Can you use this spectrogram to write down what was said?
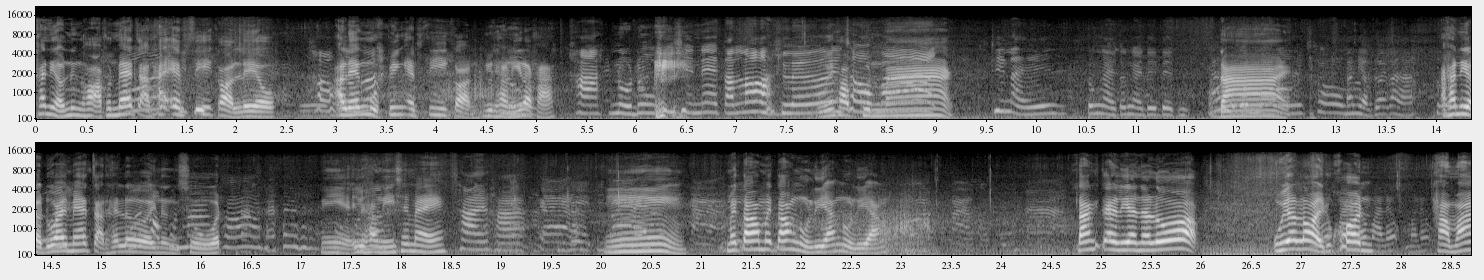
ข้าวเหนียวหนึ่งห่อคุณแม่จัดให้เอฟซีก่อนเร็วขบคุณ อาเลี้ยงหมูปิ้งเอฟซีก่อนอยู่แถวนี้เหรอคะค่ะ หนูดูพี่ชิเน่ตลอดเลยอุ้ยขอบคุณมาก ที่ไหนตรงไหนตรงไหนเด็ดๆได้ชอบข้าวเหนียวด้วยป่ะคะอะข้าวเหนียวด้วยแม่จัดให้เลยหนึ่งขอบคุณชุดมากค่ะนี่อยู่ทางนี้ใช่ไหมใช่ค่ะ อืมไม่ต้องไม่ต้องหนูเลี้ยงหนูเลี้ยง ตั้งใจเรียนนะลูกอุ้ยอร่อยทุกคน มาแล้วมาแล้วถามว่า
